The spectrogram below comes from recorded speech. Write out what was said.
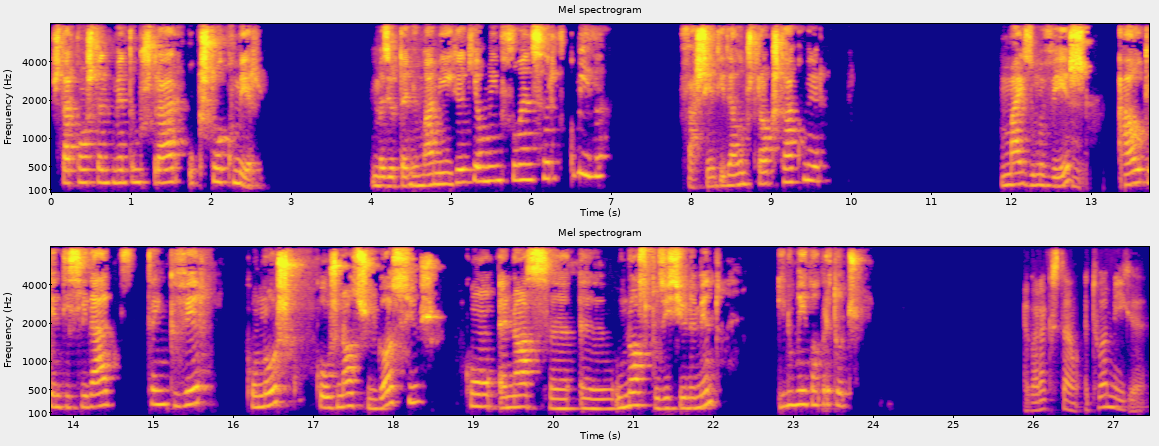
estar constantemente a mostrar o que estou a comer. Mas eu tenho uma amiga que é uma influencer de comida. Faz sentido ela mostrar o que está a comer. Mais uma vez, a autenticidade tem que ver connosco, com os nossos negócios, com a nossa, uh, o nosso posicionamento e não é igual para todos. Agora a questão, a tua amiga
